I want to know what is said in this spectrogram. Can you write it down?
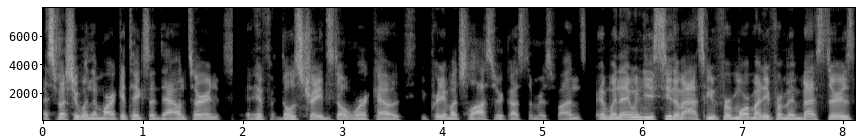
especially when the market takes a downturn. If those trades don't work out, you pretty much lost your customers' funds. And when then when you see them asking for more money from investors,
